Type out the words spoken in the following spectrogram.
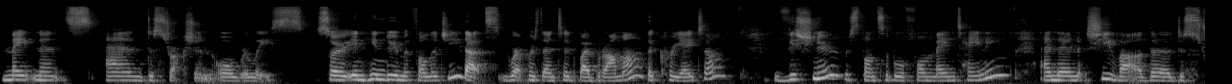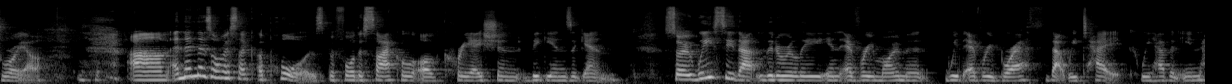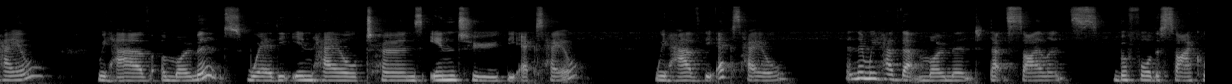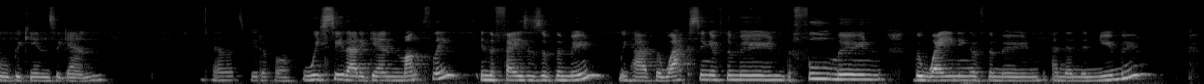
maintenance, and destruction or release. So in Hindu mythology, that's represented by Brahma, the creator, Vishnu, responsible for maintaining, and then Shiva, the destroyer. um, and then there's almost like a pause before the cycle of creation begins again. So we see that literally in every moment with every breath that we take. We have an inhale, we have a moment where the inhale turns into the exhale. We have the exhale, and then we have that moment, that silence before the cycle begins again. Yeah, that's beautiful. We see that again monthly in the phases of the moon. We have the waxing of the moon, the full moon, the waning of the moon, and then the new moon.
